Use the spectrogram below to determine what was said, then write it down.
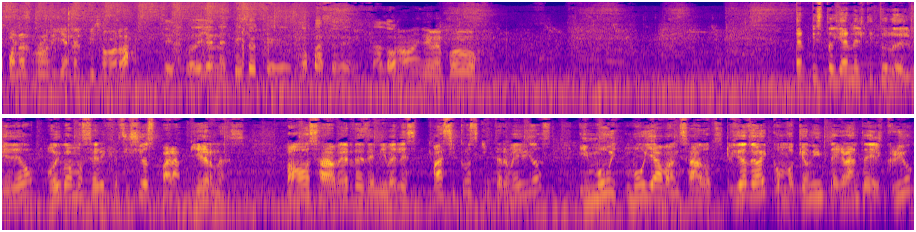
poner rodilla en el piso, ¿verdad? Sí, rodilla en el piso, que no pase del talón. No, ni me puedo... Han visto ya en el título del video, hoy vamos a hacer ejercicios para piernas. Vamos a ver desde niveles básicos, intermedios y muy, muy avanzados. El video de hoy como que un integrante del crew,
